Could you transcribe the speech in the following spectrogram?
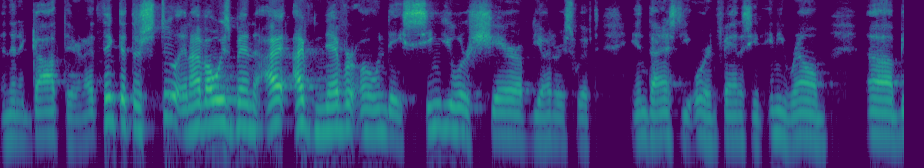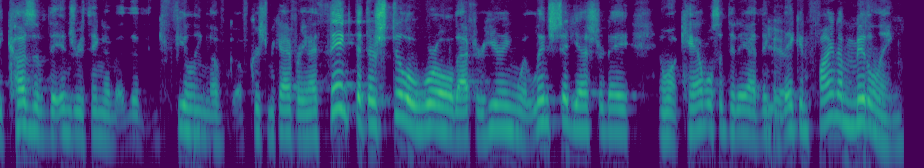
and then it got there. And I think that there's still, and I've always been, I, I've never owned a singular share of D'Andre Swift in Dynasty or in fantasy in any realm uh, because of the injury thing of the feeling of, of Christian McCaffrey. And I think that there's still a world after hearing what Lynch said yesterday and what Campbell said today. I think Yeah. if they can find a middling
